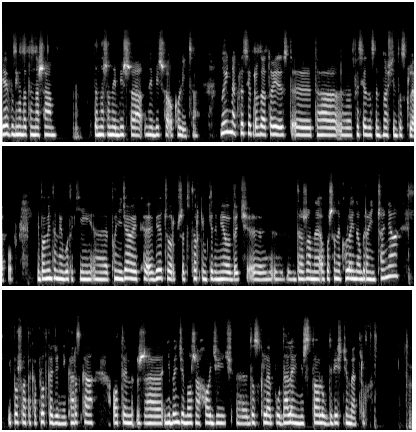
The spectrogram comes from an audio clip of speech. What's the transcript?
jak wygląda ta nasza, ta nasza najbliższa, najbliższa okolica. No inna kwestia, prawda, to jest y, ta y, kwestia dostępności do sklepów. I pamiętam, jak był taki y, poniedziałek wieczór przed wtorkiem, kiedy miały być wdrażane, ogłaszane kolejne ograniczenia i poszła taka plotka dziennikarska o tym, że nie będzie można chodzić do sklepu dalej niż 100 lub 200 metrów. Tak.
